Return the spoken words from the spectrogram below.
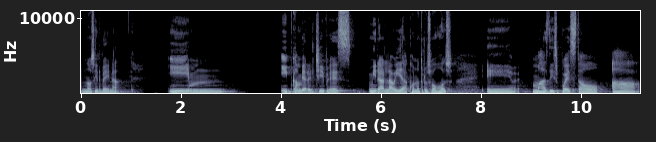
no sirve de nada. Y, mm, y cambiar el chip es mirar la vida con otros ojos, eh, más dispuesto a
